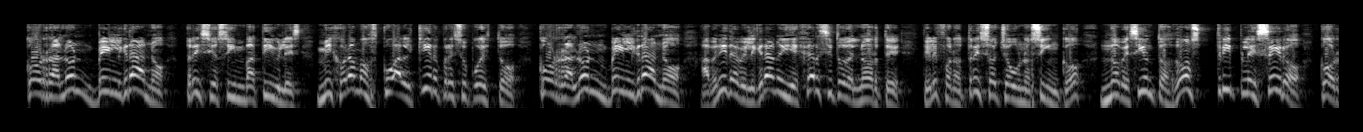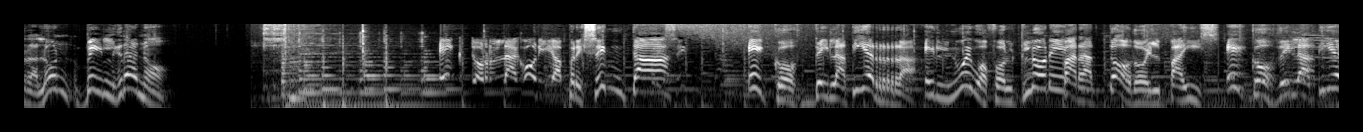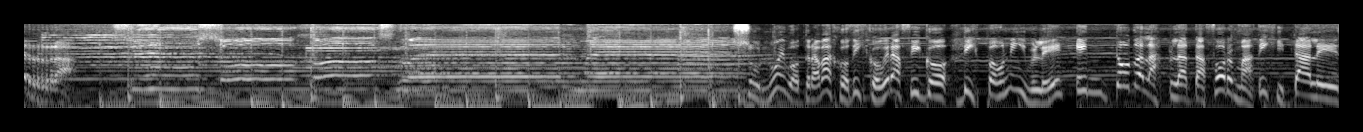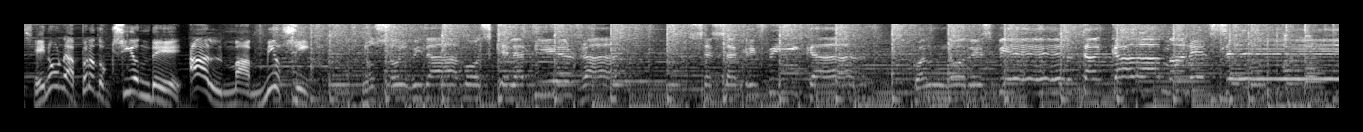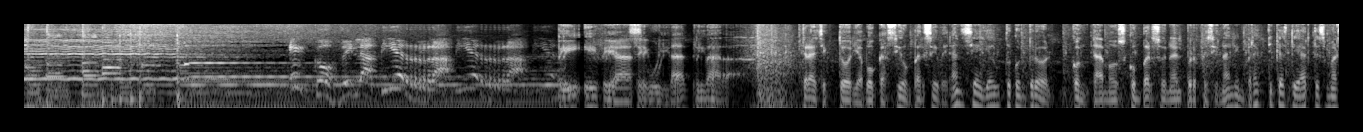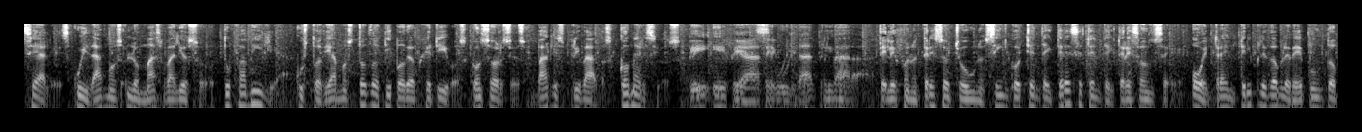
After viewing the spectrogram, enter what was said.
Corralón Belgrano, precios imbatibles. Mejoramos cualquier presupuesto. Corralón Belgrano, Avenida Belgrano y Ejército del Norte. Teléfono 3815-902-000. Corralón Belgrano. Héctor Lagoria presenta Ecos de la Tierra, el nuevo folclore para todo el país. Ecos de la Tierra. Nuevo trabajo discográfico disponible en todas las plataformas digitales en una producción de Alma Music. Nos olvidamos que la tierra se sacrifica cuando despierta cada amanecer. Ecos de la Tierra. Tierra. PFA Seguridad Privada. Trayectoria, vocación, perseverancia y autocontrol. Contamos con personal profesional en prácticas de artes marciales. Cuidamos lo más valioso, tu familia. Custodiamos todo tipo de objetivos, consorcios, barrios privados, comercios. PFA Seguridad Privada. Teléfono 3815-837311 o entra en www.pfa.com.ar.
